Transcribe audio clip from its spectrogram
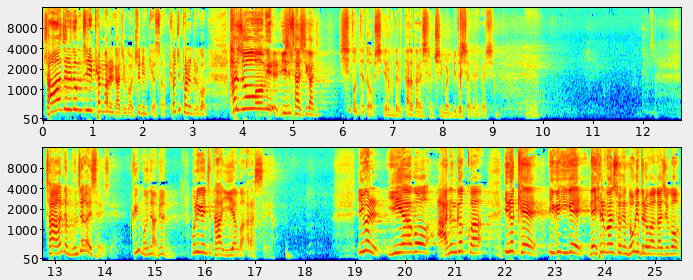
좌절 금지 편말을 가지고 주님께서 표지판을 들고 하루 종일 24시간 시도 때도 없이 여러분들을 따라다니시는 주님을 믿으셔야 되는 것입니다. 예. 자, 근데 문제가 있어요, 이제. 그게 뭐냐면, 우리가 이제 다 이해하고 알았어요. 이걸 이해하고 아는 것과 이렇게 이게, 내 혈관 속에 녹여 들어와 가지고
